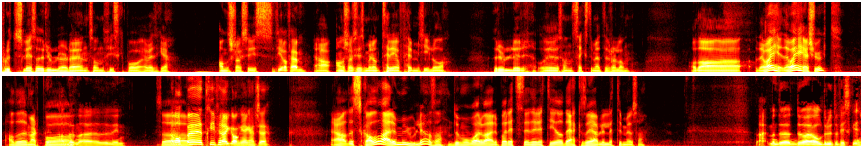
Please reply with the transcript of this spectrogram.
plutselig så ruller det en sånn fisk på, jeg vet ikke Anslagsvis Fire-fem. ja, anslagsvis mellom 3 og 5 kilo, da. Ruller øh, sånn 60 meter fra land. Og da Det var, det var helt sjukt. Hadde den vært på Ja, den er vill. så, Jeg var oppe tre-fire ganger, kanskje. Ja, det skal være mulig, altså. Du må bare være på rett sted til rett tid, og det er ikke så jævlig lett i Mjøsa. Nei, men du, du er jo aldri ute og fisker,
